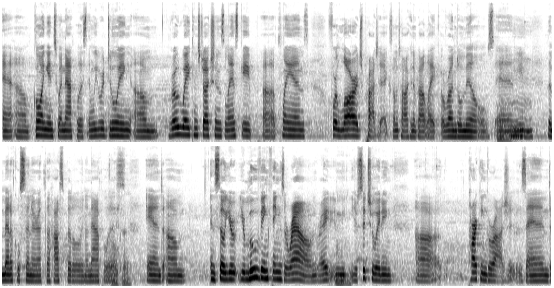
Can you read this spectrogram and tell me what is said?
and um, going into Annapolis, and we were doing um, roadway constructions, landscape uh, plans for large projects. I'm talking about like Arundel Mills and you- the medical center at the hospital in Annapolis, Okay. and um, and so you're you're moving things around, right? And you're situating. Uh, parking garages and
